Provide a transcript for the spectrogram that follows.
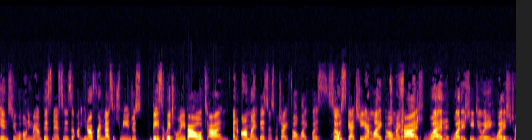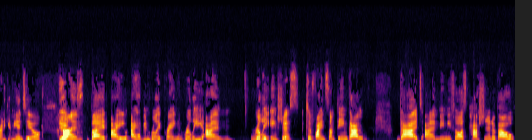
into owning my own business is, you know, a friend messaged me and just basically told me about um, an online business, which I felt like was so sketchy. I'm like, oh my gosh, what what is she doing? What is she trying to get me into? Yeah. Um, but I I had been really praying and really um really anxious to find something that that um, made me feel as passionate about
